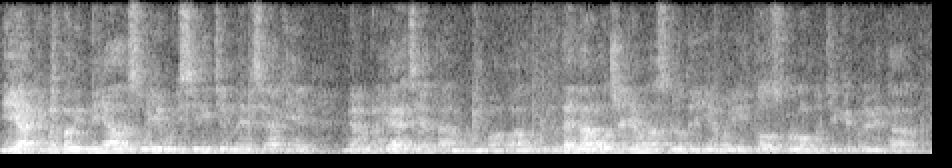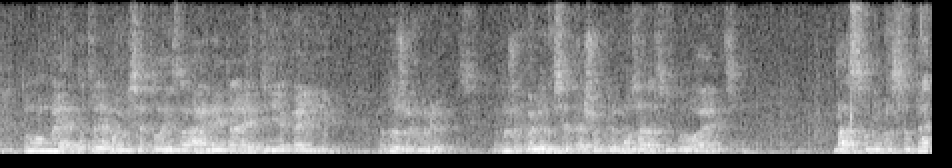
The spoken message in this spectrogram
Ніяких. Ми повідміняли свої увеселительні всякі мероприятия, там мали бути. День народження у нас люди є, і то скромно тільки привітали. Тому ми дотримуємося тої загальної трагедії, яка є. Ми дуже хвилюємося. Ми дуже хвилюємося те, що в Криму зараз відбувається. У нас університет,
